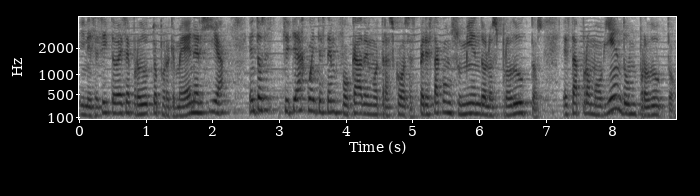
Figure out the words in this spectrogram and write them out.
y necesito ese producto porque me da energía. Entonces, si te das cuenta, está enfocado en otras cosas, pero está consumiendo los productos, está promoviendo un producto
